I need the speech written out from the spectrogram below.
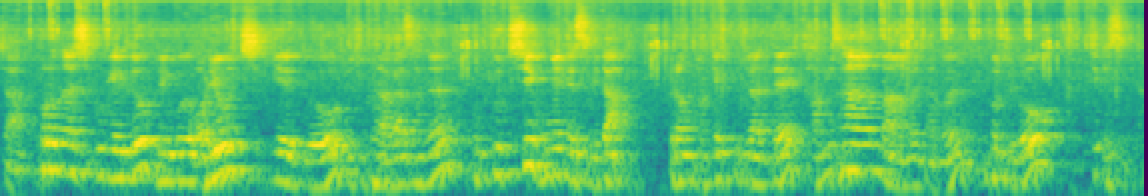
자 코로나 시국에도 그리고 어려운 시기에도 뮤지컬 아가사는 꿋꿋이 공연됐습니다. 그런 관객분들한테 감사한 마음을 담은 포즈로 찍겠습니다.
